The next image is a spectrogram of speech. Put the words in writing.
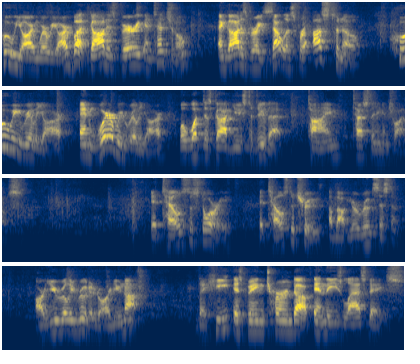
who we are and where we are, but God is very intentional and God is very zealous for us to know who we really are and where we really are. Well, what does God use to do that? Time, testing, and trials. It tells the story, it tells the truth about your root system. Are you really rooted or are you not? The heat is being turned up in these last days.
